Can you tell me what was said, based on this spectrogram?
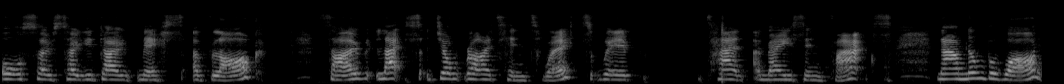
also so you don't miss a vlog so let's jump right into it with 10 amazing facts. Now number one,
